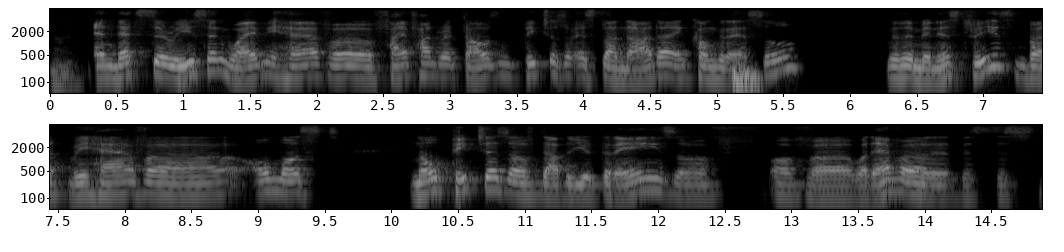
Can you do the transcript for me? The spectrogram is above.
Mm. And that's the reason why we have uh, 500,000 pictures of Esplanada and Congresso with the ministries, but we have uh, almost no pictures of W3s, of of uh, whatever this, this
